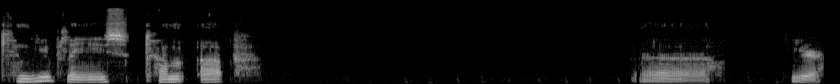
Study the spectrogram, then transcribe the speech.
Can you please come up? Uh, here.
